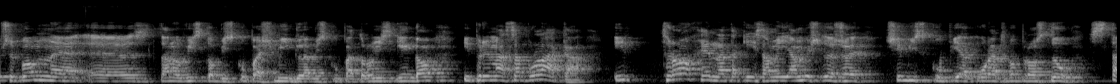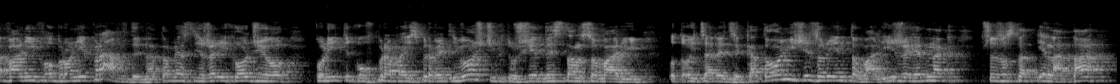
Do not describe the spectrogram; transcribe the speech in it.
Przypomnę e, stanowisko biskupa Śmigla, biskupa toruńskiego i prymasa Polaka. I trochę na takiej samej. Ja myślę, że ci biskupi akurat po prostu stawali w obronie prawdy. Natomiast jeżeli chodzi o polityków Prawa i Sprawiedliwości, którzy się dystansowali od ojca ryzyka, to oni się zorientowali, że jednak przez ostatnie lata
